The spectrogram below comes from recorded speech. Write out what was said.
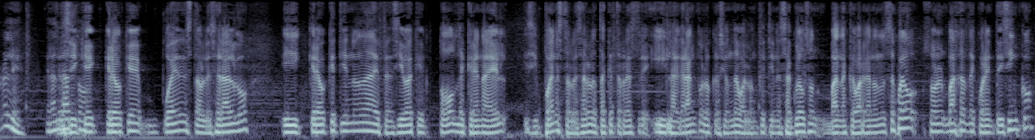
Órale, gran Así dato. que creo que pueden establecer algo y creo que tiene una defensiva que todos le creen a él y si pueden establecer el ataque terrestre y la gran colocación de balón que tiene Zach Wilson, van a acabar ganando este juego. Son bajas de 45,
